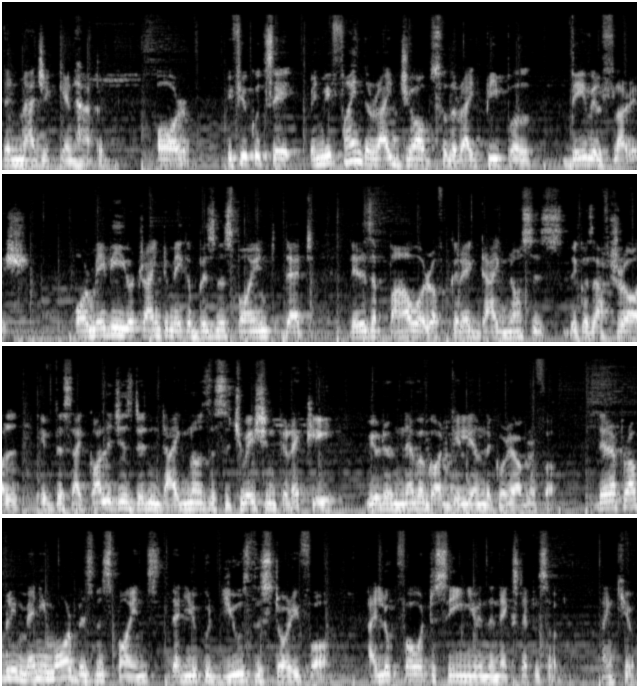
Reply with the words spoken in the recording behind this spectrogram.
then magic can happen. Or if you could say, when we find the right jobs for the right people, they will flourish. Or maybe you're trying to make a business point that there is a power of correct diagnosis because after all if the psychologist didn't diagnose the situation correctly we would have never got gillian the choreographer there are probably many more business points that you could use this story for I look forward to seeing you in the next episode. Thank you.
